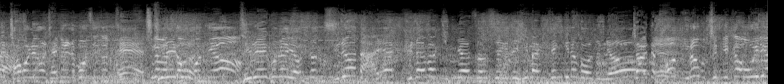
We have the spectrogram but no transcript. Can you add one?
때 자. 저글링을 재미를 볼수 있는 네, 드래곤, 나오거든요. 드래곤을 여기서 줄여놔야 그나마 김미환 선수에게도 희망이 생기는 거거든요. 자, 근데 더 밀어붙입니까? 오히려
